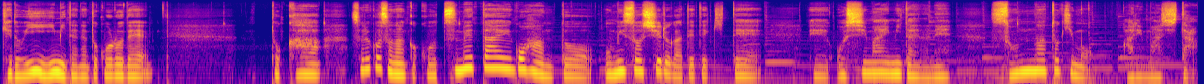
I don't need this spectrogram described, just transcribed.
けどいい？みたいなところで。とかそれこそなんかこう冷たいご飯とお味噌汁が出てきて、えー、おしまいみたいなね。そんな時もありました。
